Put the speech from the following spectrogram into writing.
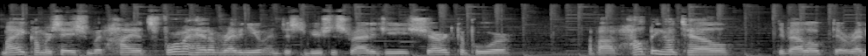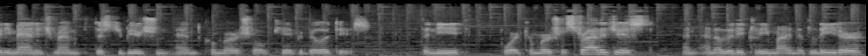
My conversation with Hyatt's former head of revenue and distribution strategy, Sharad Kapoor, about helping hotel develop their revenue management, distribution, and commercial capabilities. The need for a commercial strategist, an analytically minded leader,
